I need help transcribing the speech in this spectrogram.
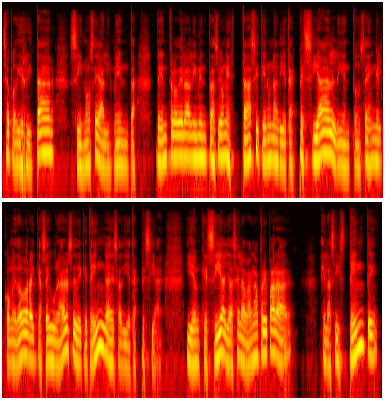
Se puede irritar si no se alimenta. Dentro de la alimentación está si tiene una dieta especial y entonces en el comedor hay que asegurarse de que tenga esa dieta especial. Y aunque sí allá se la van a preparar, el asistente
